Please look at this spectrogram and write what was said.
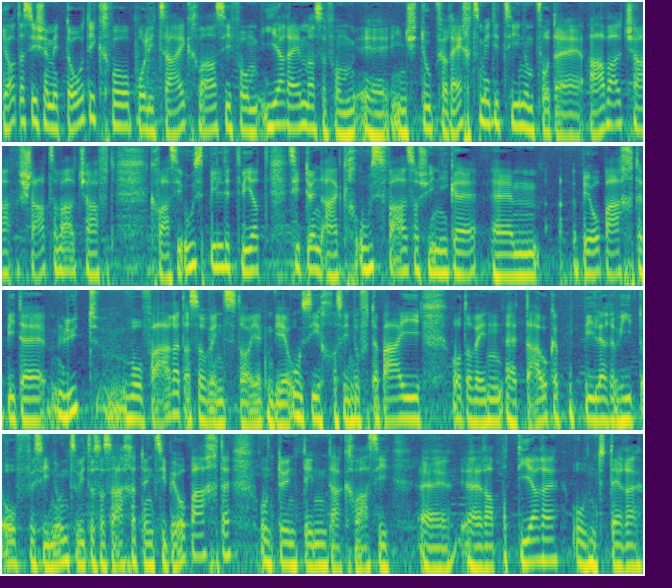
Ja, das ist eine Methodik, die die Polizei quasi vom IRM, also vom äh, Institut für Rechtsmedizin und von der Anwaltschaft, Staatsanwaltschaft quasi ausgebildet wird. Sie tun eigentlich Ausfallserscheinungen ähm, beobachten bei den Leuten, die fahren, also wenn sie da irgendwie unsicher sind auf der Beine oder wenn äh, die Augenpupillen weit offen sind und so weiter, so Sachen tun sie beobachten und tun dann da quasi äh, rapportieren und der,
